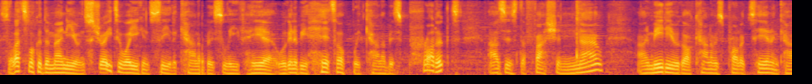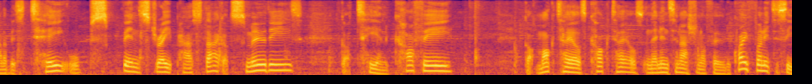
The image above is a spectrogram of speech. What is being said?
So let's look at the menu and straight away you can see the cannabis leaf here. We're going to be hit up with cannabis products as is the fashion now. I immediately we've got cannabis products here and cannabis tea. We'll spin straight past that. Got smoothies, got tea and coffee, got mocktails, cocktails and then international food. Quite funny to see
